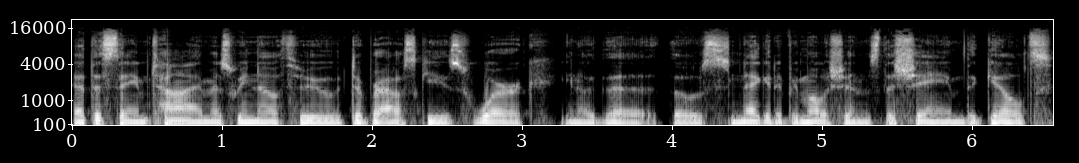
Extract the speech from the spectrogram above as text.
at the same time, as we know through Dabrowski's work, you know, the those negative emotions, the shame, the guilt,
